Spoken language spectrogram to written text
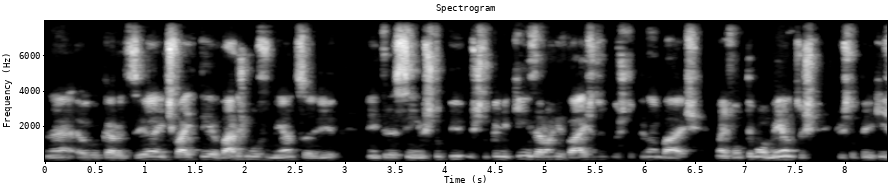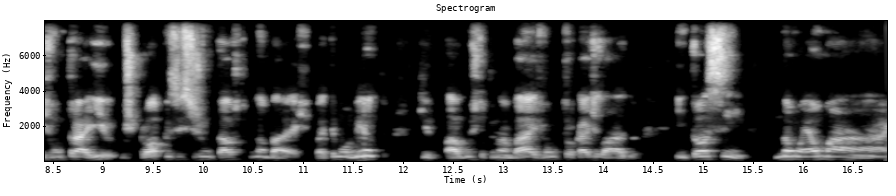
né, é o que eu quero dizer. A gente vai ter vários movimentos ali entre assim, os, tupi, os tupiniquins eram rivais dos tupinambás, mas vão ter momentos que os tupiniquins vão trair os próprios e se juntar aos tupinambás. Vai ter momento que alguns tupinambás vão trocar de lado. Então, assim, não é uma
